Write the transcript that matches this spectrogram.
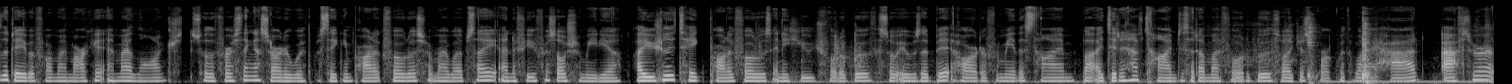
Was the day before my market and my launch, so the first thing I started with was taking product photos for my website and a few for social media. I usually take product photos in a huge photo booth, so it was a bit harder for me this time, but I didn't have time to set up my photo booth, so I just worked with what I had. After,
